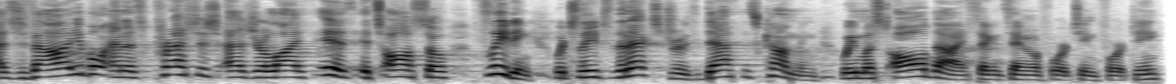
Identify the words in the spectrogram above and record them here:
as valuable and as precious as your life is, it's also fleeting, which leads to the next truth. Death is coming. We must all die, 2 Samuel 14, 14.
